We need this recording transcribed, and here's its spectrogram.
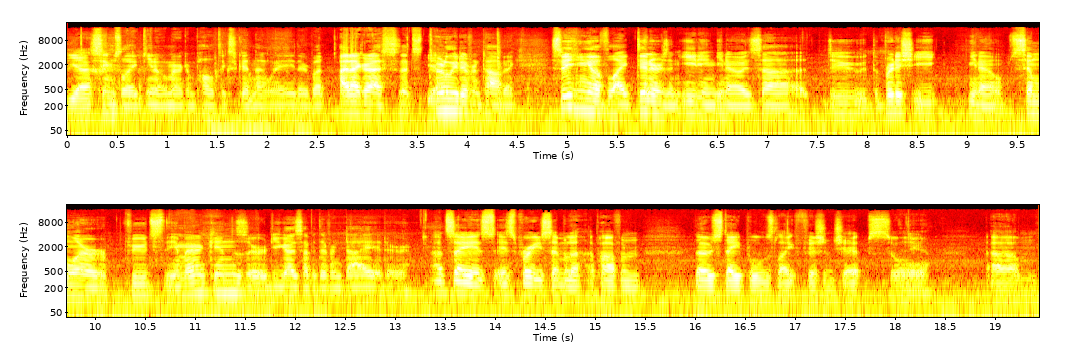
Yeah. Seems like you know American politics are getting that way either. But I digress. That's a Yeah. totally different topic. Speaking of like dinners and eating, you know, is uh, do the British eat you know similar foods to the Americans, or do you guys have a different diet? Or I'd say it's it's pretty similar, apart from those staples like fish and chips or. Um,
